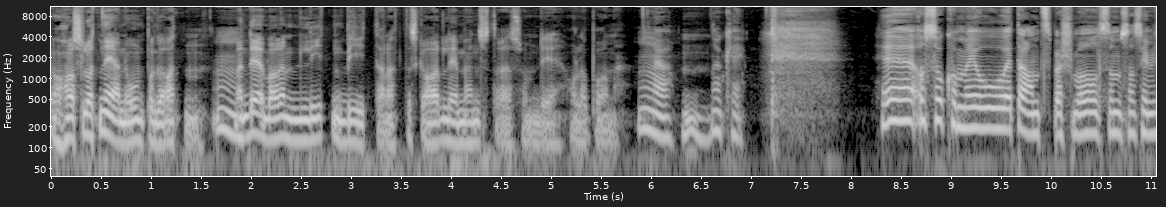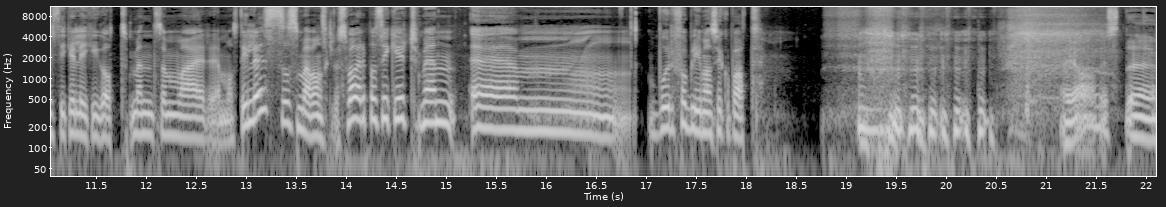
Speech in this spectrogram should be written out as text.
og har slått ned noen på gaten. Mm. Men det er bare en liten bit av dette skadelige mønsteret som de holder på med. Ja. Mm. Ok. Eh, og så kommer jo et annet spørsmål som sannsynligvis ikke er like godt, men som er, må stilles, og som er vanskelig å svare på sikkert. Men ehm, hvorfor blir man psykopat? Ja, hvis det er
